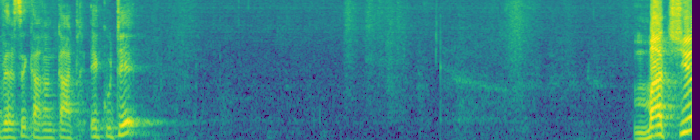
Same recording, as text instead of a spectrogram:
verset 44. Écoutez. Matthieu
